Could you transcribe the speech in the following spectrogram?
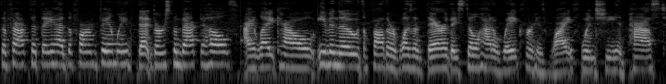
the fact that they had the farm family that nursed them back to health. I like how, even though the father wasn't there, they still had a wake for his wife when she had passed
